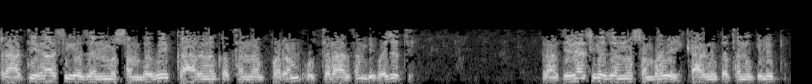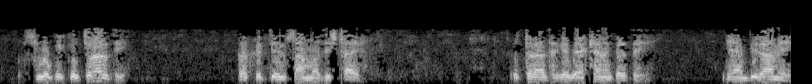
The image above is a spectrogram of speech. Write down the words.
प्रातिभाषिक जन्म संभव, कारण कथन परम उत्तरार्थम विभजते। प्रातिभाषिक जन्म संभव, कारण कथन के लिए श्लोक के उत्तरार्थ प्रकृति साम अधिष्ठाय। उत्तरार्थ के व्याख्यान करते हैं। यहाँ विराम है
